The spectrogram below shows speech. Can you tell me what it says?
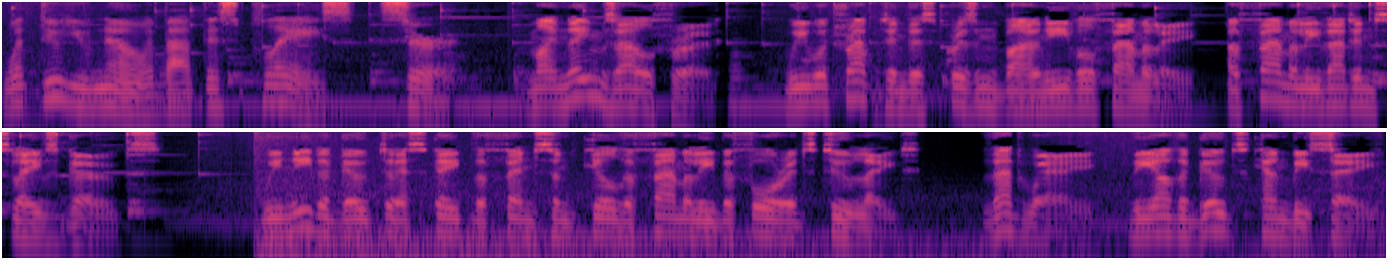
What do you know about this place, sir? My name's Alfred. We were trapped in this prison by an evil family, a family that enslaves goats. We need a goat to escape the fence and kill the family before it's too late. That way, the other goats can be saved.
